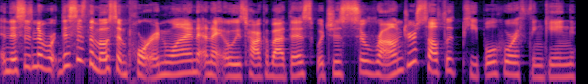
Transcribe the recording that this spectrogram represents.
and this is number this is the most important one, and I always talk about this, which is surround yourself with people who are thinking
